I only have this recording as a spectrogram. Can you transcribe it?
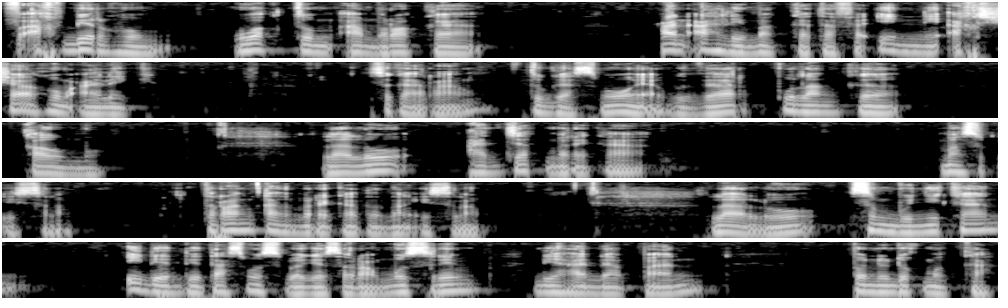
Fa'akhbirhum waktum amraka an ahli Makkah fa inni akhsyahum alik. Sekarang tugasmu ya Abu Dhar pulang ke kaummu. Lalu ajak mereka masuk Islam. Terangkan mereka tentang Islam. Lalu sembunyikan identitasmu sebagai seorang muslim di hadapan penduduk Mekah.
